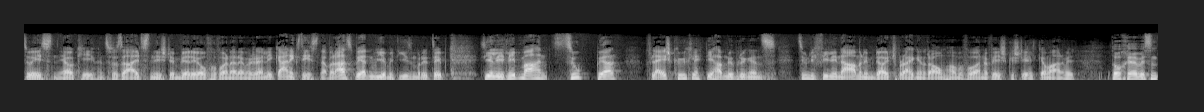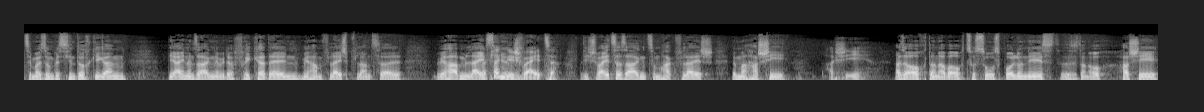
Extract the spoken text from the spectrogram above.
zu essen. Ja, okay, wenn es versalzen ist, dann werde ich auch von vornherein wahrscheinlich gar nichts essen. Aber das werden wir mit diesem Rezept sicherlich nicht machen. Super Fleischküchle, die haben übrigens ziemlich viele Namen im deutschsprachigen Raum, haben wir vorher festgestellt. Gell, Manuel? Doch, ja, wir sind sie mal so ein bisschen durchgegangen. Die einen sagen dann wieder Frikadellen, wir haben Fleischpflanzerl, wir haben Leibchen. Was sagen die Schweizer? Die Schweizer sagen zum Hackfleisch immer Haché. Haché. Also auch dann aber auch zur Sauce Bolognese, das ist dann auch Haché.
